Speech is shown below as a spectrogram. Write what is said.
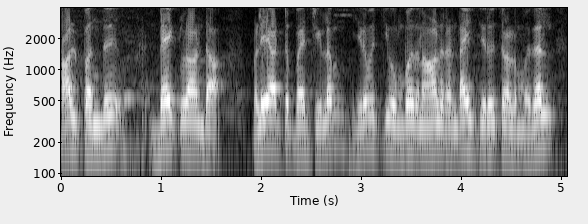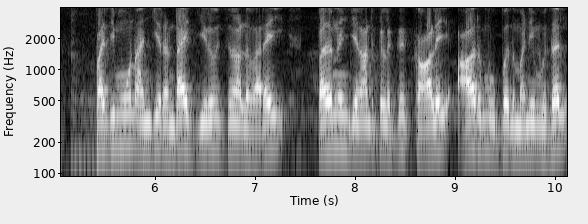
கால்பந்து டேக்லாண்டா விளையாட்டு பயிற்சிகளும் இருபத்தி ஒம்பது நாலு ரெண்டாயிரத்தி இருபத்தி நாலு முதல் பதிமூணு அஞ்சு ரெண்டாயிரத்தி இருபத்தி நாலு வரை பதினஞ்சு நாட்களுக்கு காலை ஆறு முப்பது மணி முதல்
